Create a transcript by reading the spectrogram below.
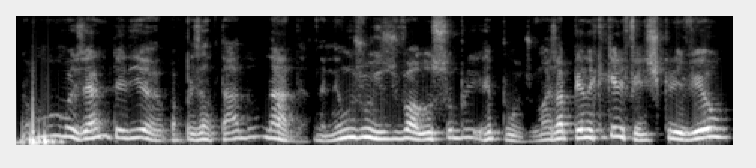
Então, Moisés não teria apresentado nada, né? nenhum juízo de valor sobre repúdio, mas apenas o que ele fez? Ele escreveu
